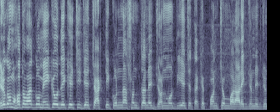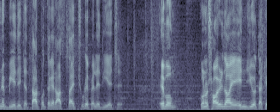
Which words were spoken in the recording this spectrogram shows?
এরকম হতভাগ্য মেয়েকেও দেখেছি যে চারটি কন্যা সন্তানের জন্ম দিয়েছে, তাকে পঞ্চমবার আরেকজনের জন্য বিয়ে দিয়েছে, তারপর তাকে রাস্তায় ছুঁড়ে ফেলে দিয়েছে এবং কোনো সহৃদয় এনজিও তাকে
